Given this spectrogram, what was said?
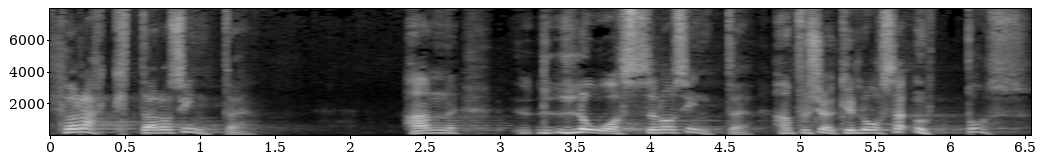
föraktar oss inte. Han låser oss inte, han försöker låsa upp oss.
